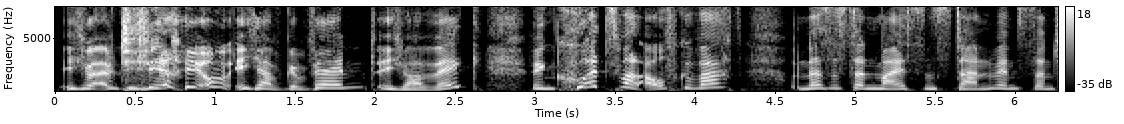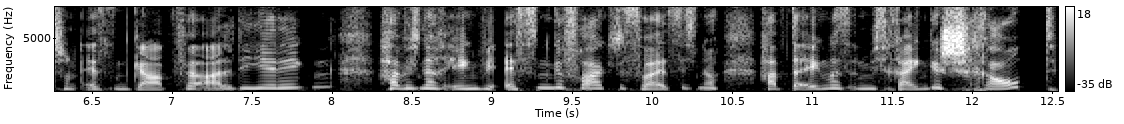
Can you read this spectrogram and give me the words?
Ich war im Delirium, ich habe gepennt, ich war weg, bin kurz mal aufgewacht und das ist dann meistens dann, wenn es dann schon Essen gab für all diejenigen, habe ich nach irgendwie Essen gefragt, das weiß ich noch, habe da irgendwas in mich reingeschraubt,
